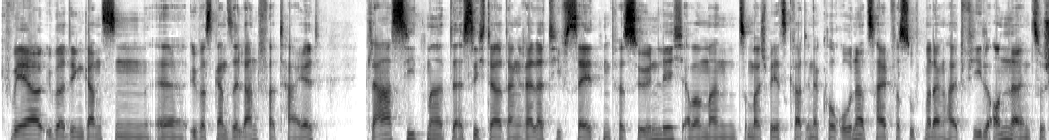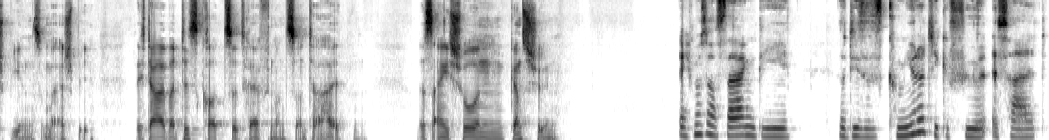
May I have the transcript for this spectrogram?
quer über den ganzen, äh, übers ganze Land verteilt. Klar sieht man sich da dann relativ selten persönlich, aber man zum Beispiel jetzt gerade in der Corona-Zeit versucht man dann halt viel online zu spielen, zum Beispiel. Sich da über Discord zu treffen und zu unterhalten. Das ist eigentlich schon ganz schön. Ich muss auch sagen, die, so dieses Community-Gefühl ist halt,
